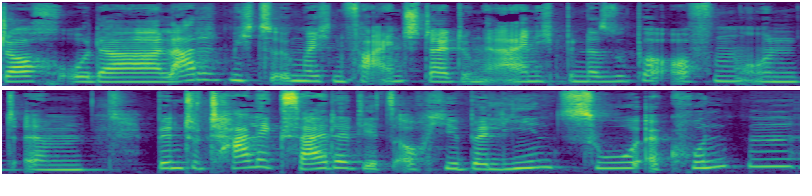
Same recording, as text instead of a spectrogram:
doch oder ladet mich zu irgendwelchen Veranstaltungen ein. Ich bin da super offen und ähm, bin total excited, jetzt auch hier Berlin zu erkunden,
